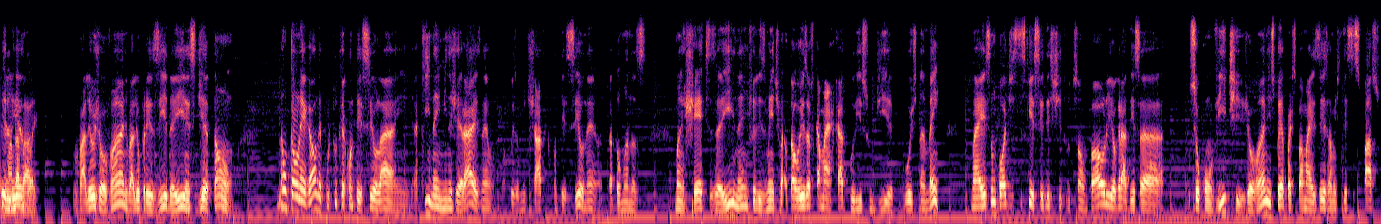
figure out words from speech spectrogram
pode Beleza. mandar bala aí. Valeu, Giovanni, valeu, Presida aí, nesse dia tão. Não tão legal, né, por tudo que aconteceu lá em, aqui, né, em Minas Gerais, né, uma coisa muito chata que aconteceu, né, tá tomando as, manchetes aí, né? Infelizmente, talvez vai ficar marcado por isso o dia hoje também, mas não pode se esquecer desse título do São Paulo e eu agradeço a, o seu convite, Giovanni. Espero participar mais vezes realmente desse espaço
